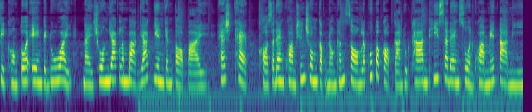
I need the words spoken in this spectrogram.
จิตของตัวเองไปด้วย ในช่วงยากลำบากยากเย็นกันต่อไป Hashtag ขอแสดงความชื่นชมกับน้องทั้งสอง และผู้ประกอบการทุกท่านที่แสดงส่วนความเมตตานี้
